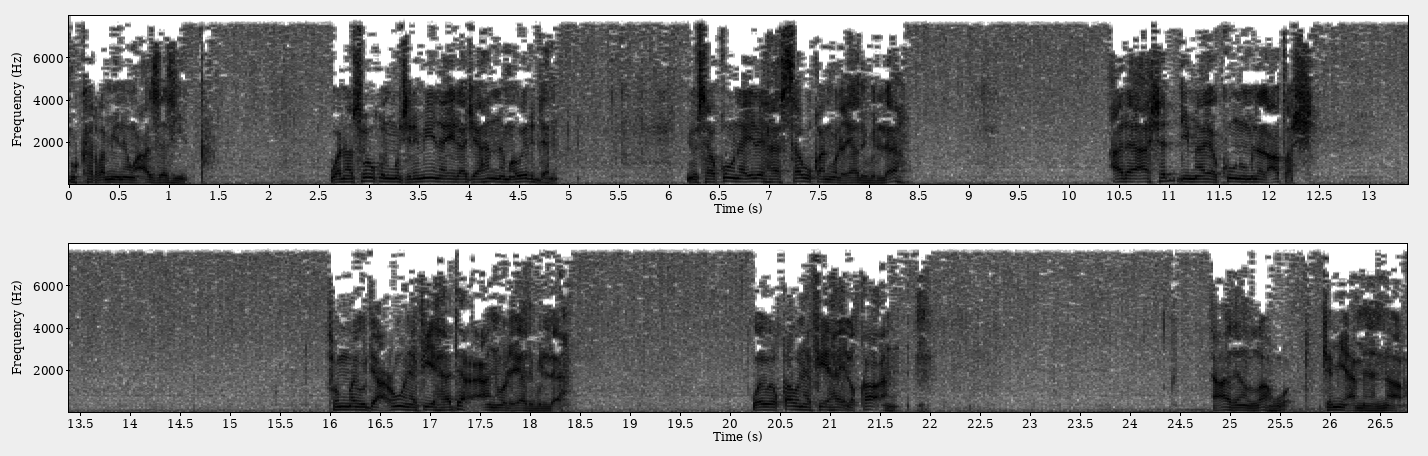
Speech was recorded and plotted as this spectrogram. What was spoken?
مكرمين وعززين ونسوق المجرمين إلى جهنم وردا يساقون إليها سوقا والعياذ بالله على أشد ما يكون من العطش. ثم يدعون فيها دعا والعياذ بالله. ويلقون فيها إلقاء. أعاذنا الله جميعا من النار.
